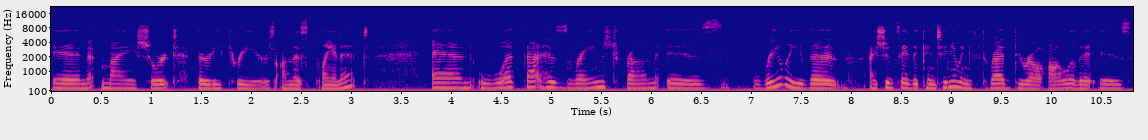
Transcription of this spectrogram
in my short 33 years on this planet and what that has ranged from is really the, I should say, the continuing thread throughout all of it is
